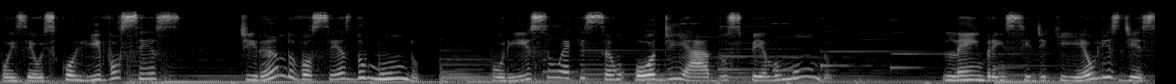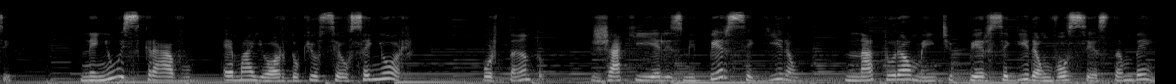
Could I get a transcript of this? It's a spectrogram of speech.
pois eu escolhi vocês, tirando vocês do mundo por isso é que são odiados pelo mundo. Lembrem-se de que eu lhes disse: nenhum escravo é maior do que o seu senhor. Portanto, já que eles me perseguiram, naturalmente perseguirão vocês também.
